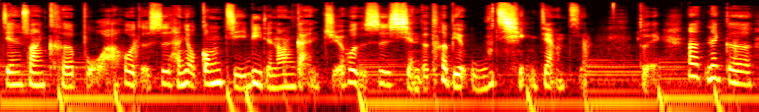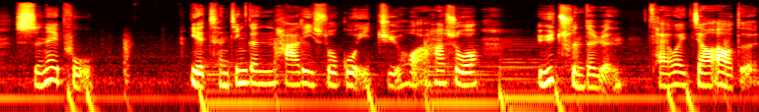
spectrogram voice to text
尖酸刻薄啊，或者是很有攻击力的那种感觉，或者是显得特别无情这样子。对，那那个史内普也曾经跟哈利说过一句话，他说：“愚蠢的人才会骄傲的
